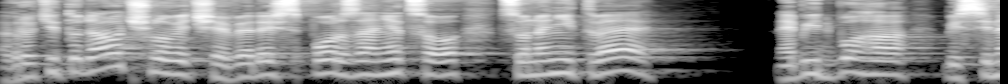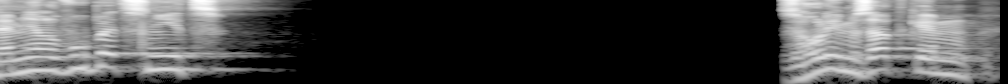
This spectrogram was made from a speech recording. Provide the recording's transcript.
A kdo ti to dal, člověče? Vedeš spor za něco, co není tvé. Nebýt Boha by si neměl vůbec nic. S holým zadkem,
